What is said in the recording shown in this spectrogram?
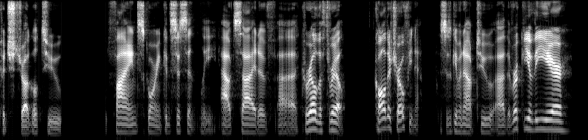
could struggle to find scoring consistently outside of uh, Kirill the Thrill. Calder Trophy now. This is given out to uh, the Rookie of the Year,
